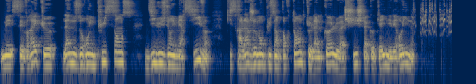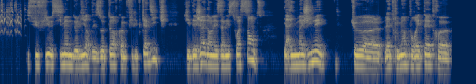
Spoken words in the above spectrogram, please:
Mais c'est vrai que là, nous aurons une puissance d'illusion immersive qui sera largement plus importante que l'alcool, le hashish, la cocaïne et l'héroïne. Il suffit aussi même de lire des auteurs comme Philippe Cadic, qui déjà dans les années 60 a imaginé que euh, l'être humain pourrait être euh,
